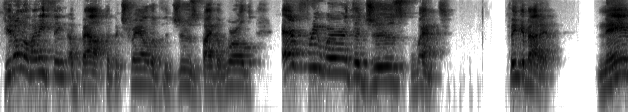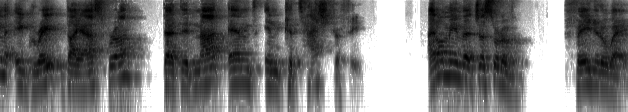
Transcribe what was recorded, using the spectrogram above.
if you don't know anything about the betrayal of the Jews by the world, everywhere the Jews went. Think about it. Name a great diaspora that did not end in catastrophe. I don't mean that just sort of faded away,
